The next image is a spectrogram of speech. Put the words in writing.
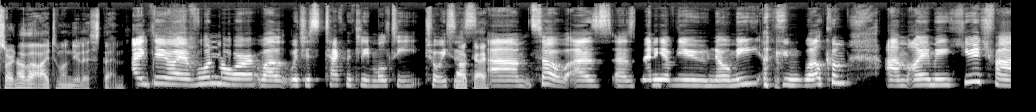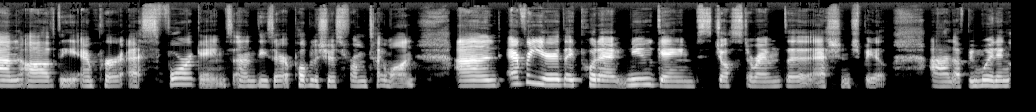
sorry, another item on your list then? I do. I have one more. Well, which is technically multi choices. Okay. Um. So as as many of you know me, welcome. Um. I am a huge fan of the EmperorS4 games, and these are publishers from Taiwan. And every year they put out new games just around the Essen Spiel. And I've been waiting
